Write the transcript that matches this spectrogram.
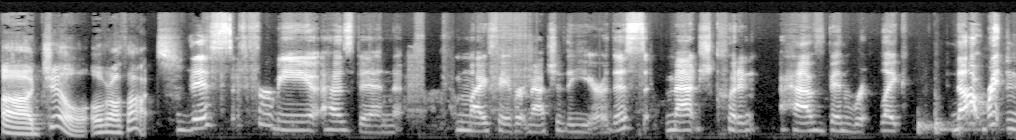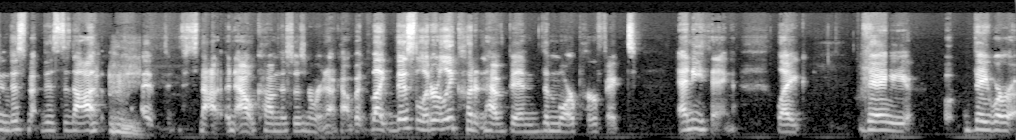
uh, Jill, overall thoughts? This for me has been my favorite match of the year. This match couldn't have been ri- like not written. This this is not it's not an outcome. This isn't a written outcome, but like this literally couldn't have been the more perfect anything. Like they they were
